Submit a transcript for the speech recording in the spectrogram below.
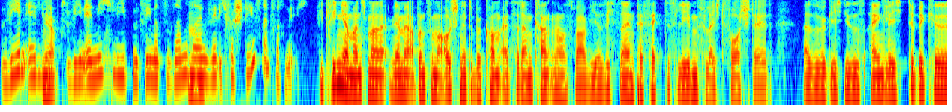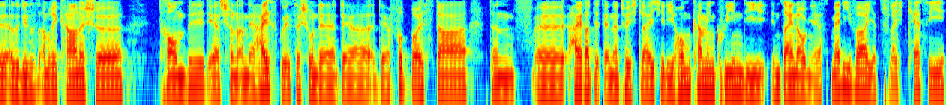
Wen er liebt, ja. wen er nicht liebt, mit wem er zusammen sein mhm. will. Ich verstehe es einfach nicht. Wir kriegen ja manchmal, wir haben ja ab und zu mal Ausschnitte bekommen, als er da im Krankenhaus war, wie er sich sein perfektes Leben vielleicht vorstellt. Also wirklich dieses eigentlich typical, also dieses amerikanische Traumbild. Er ist schon an der Highschool, ist er schon der, der, der Football-Star. Dann äh, heiratet er natürlich gleich hier die Homecoming Queen, die in seinen Augen erst Maddie war, jetzt vielleicht Cassie.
